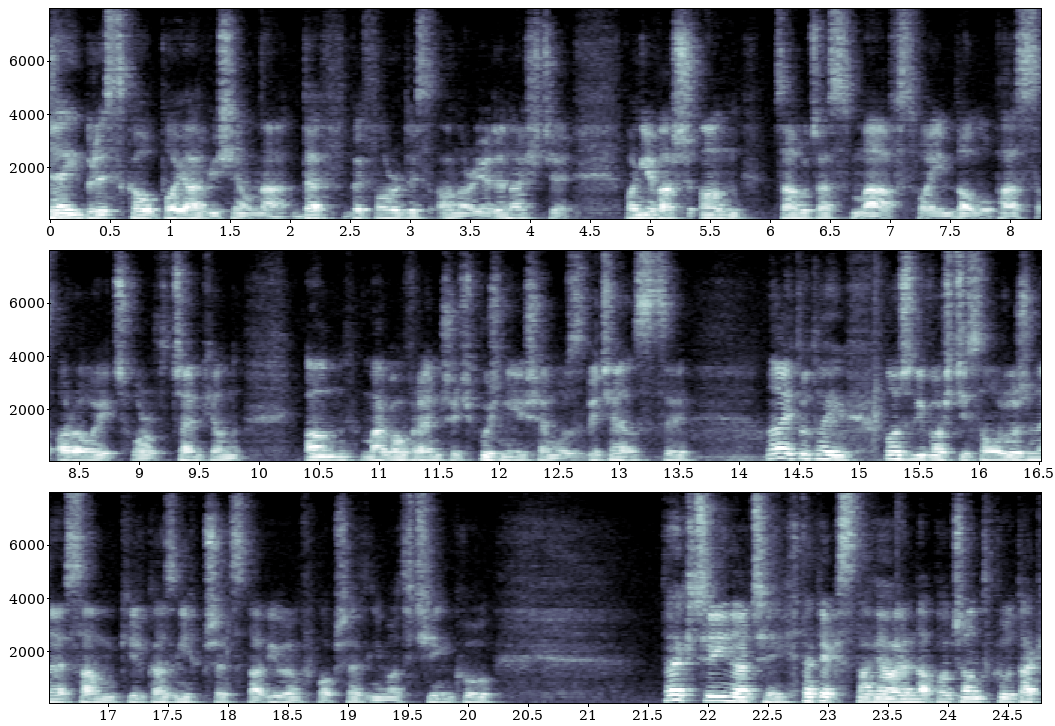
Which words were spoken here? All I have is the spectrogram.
Jay Briscoe pojawi się na Death Before Dishonor 11, ponieważ on cały czas ma w swoim domu pas ROH World Champion. On ma go wręczyć późniejszemu zwycięzcy. No i tutaj możliwości są różne, sam kilka z nich przedstawiłem w poprzednim odcinku. Tak czy inaczej, tak jak stawiałem na początku, tak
